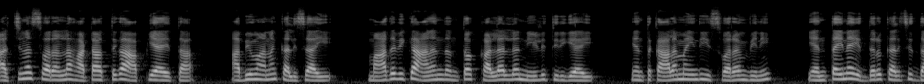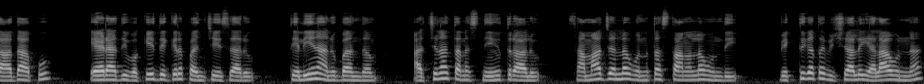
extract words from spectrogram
అర్చన స్వరంలో హఠాత్తుగా ఆప్యాయత అభిమానం కలిశాయి. మాధవికి ఆనందంతో కళ్ళల్లో నీళ్ళు తిరిగాయి. ఎంతకాలమైంది ఈ స్వరం విని? ఎంతైనా ఇద్దరు కలిసి దాదాపు ఏడాది ఒకే దగ్గర పనిచేశారు. తెలియని అనుబంధం అర్చన తన స్నేహితురాలు సమాజంలో ఉన్నత స్థానంలో ఉంది. వ్యక్తిగత విషయాలు ఎలా ఉన్నా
